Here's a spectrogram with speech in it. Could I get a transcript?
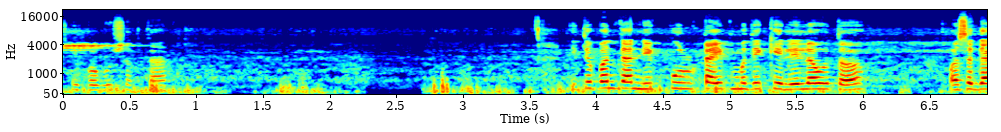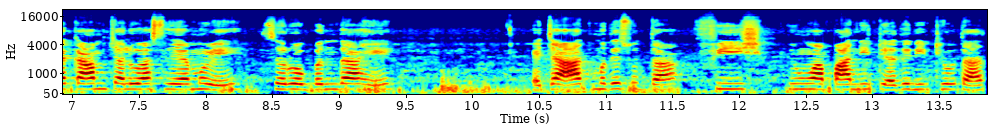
हे बघू शकतात. इथे पण त्यांनी पूल टाईपमध्ये केलेलं होतं. सध्या काम चालू असल्यामुळे सर्व बंद आहे. याच्या आतमध्ये सुद्धा फिश किंवा पाणी त्यांनी ठेवतात.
